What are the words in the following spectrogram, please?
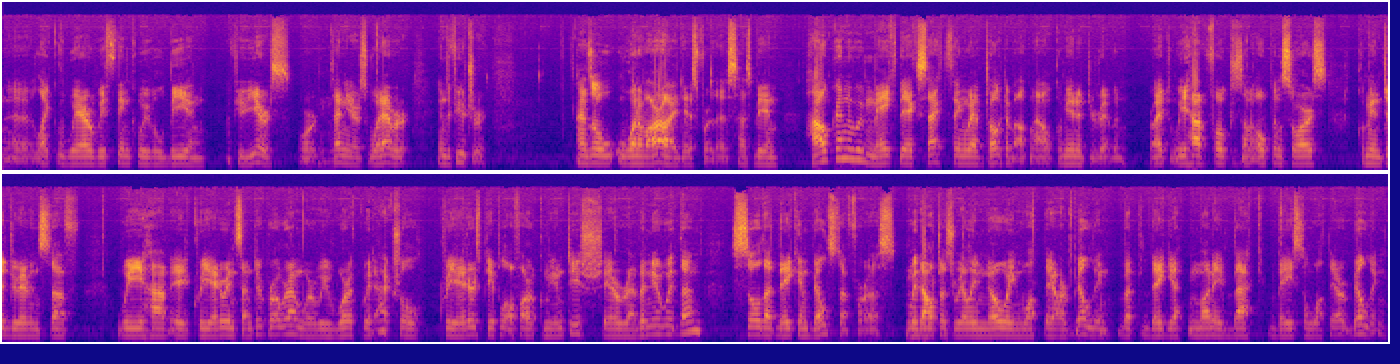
uh, like where we think we will be in a few years or mm-hmm. 10 years whatever in the future and so one of our ideas for this has been how can we make the exact thing we have talked about now community driven, right? We have focused on open source, community driven stuff. We have a creator incentive program where we work with actual creators, people of our community, share revenue with them so that they can build stuff for us mm-hmm. without us really knowing what they are building, but they get money back based on what they are building.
